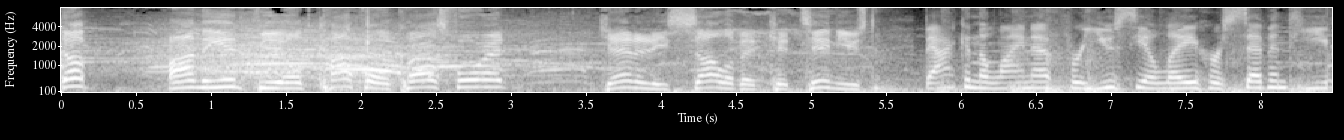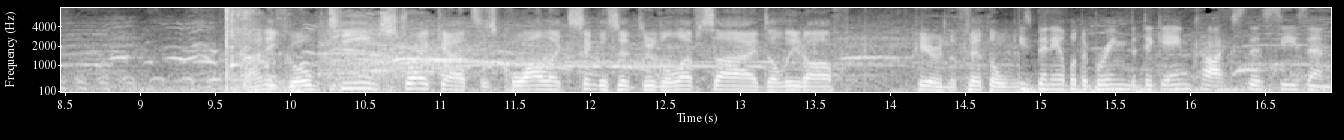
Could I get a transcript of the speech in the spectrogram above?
Up on the infield. Coffel calls for it. Kennedy Sullivan continues. Back in the lineup for UCLA, her seventh year. Donnie Gove, strikeouts as Kowalik singles it through the left side to lead off here in the fifth. He's been able to bring to the Gamecocks this season.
